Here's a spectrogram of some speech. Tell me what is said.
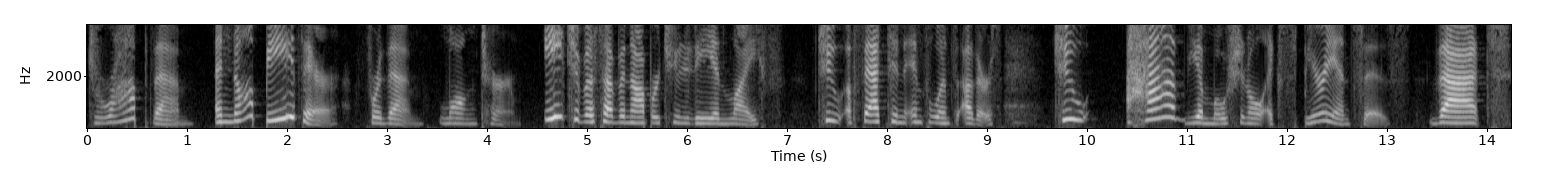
drop them and not be there for them long term. Each of us have an opportunity in life to affect and influence others, to have the emotional experiences that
